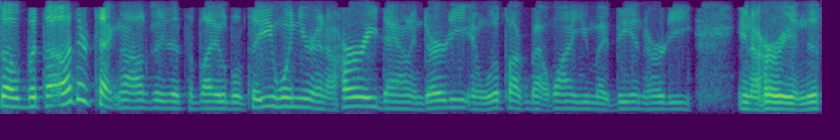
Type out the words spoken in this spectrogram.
So, but the other technology that's available to you when you're in a hurry, down and dirty, and we'll talk about why you may be in hurry, in a hurry, and this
